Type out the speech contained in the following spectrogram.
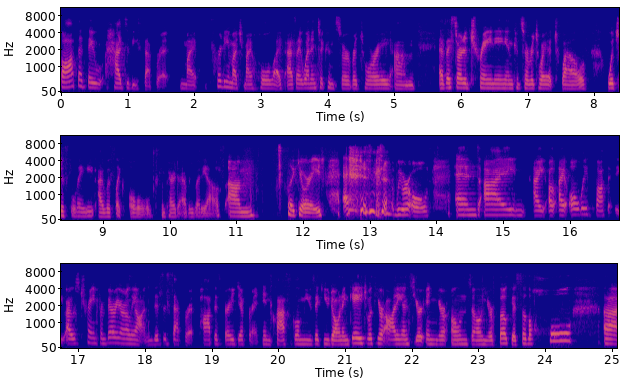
thought that they had to be separate my pretty much my whole life as i went into conservatory um, as i started training in conservatory at 12 which is late i was like old compared to everybody else um, like your age and we were old. And I, I i always thought that i was trained from very early on this is separate pop is very different. In classical music you don't engage with your audience you're in your own zone you're focused. So the whole uh,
